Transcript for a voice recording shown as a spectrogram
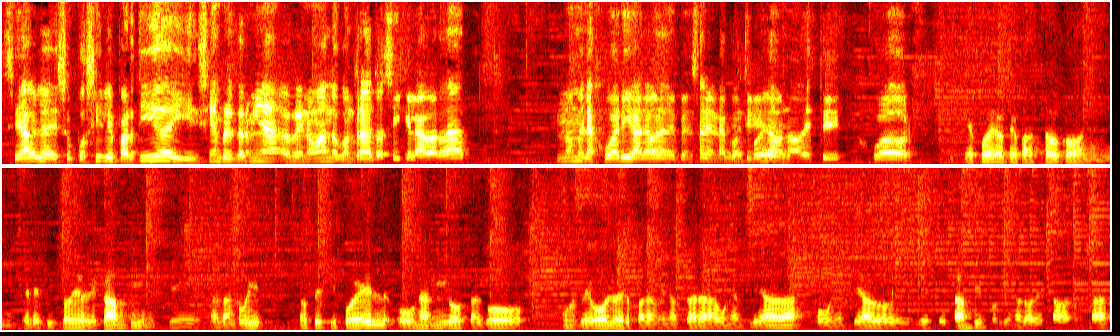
se habla de su posible partida y siempre termina renovando contrato. Así que la verdad, no me la jugaría a la hora de pensar en la continuidad o no de este jugador. Después de lo que pasó con el episodio de camping, que Alan Ruiz no sé si fue él o un amigo sacó un revólver para amenazar a una empleada o un empleado de, ese camping porque no lo dejaban estar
